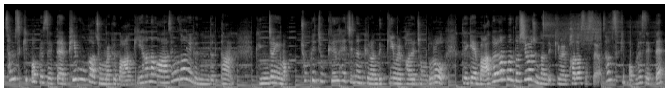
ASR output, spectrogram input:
3스키법 했을 때 피부가 정말 그 막이 하나가 생성이 되는 듯한 굉장히 막 초크초크해지는 그런 느낌을 받을 정도로 되게 막을 한 번 더 씌워준다는 느낌을 받았었어요. 3스킨법을 했을 때.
